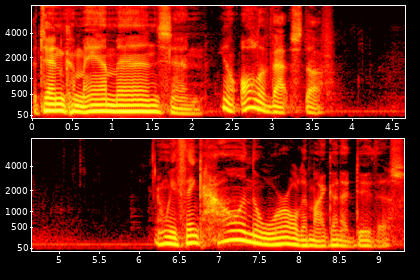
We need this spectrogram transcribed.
the Ten Commandments and, you know, all of that stuff. And we think, how in the world am I going to do this?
